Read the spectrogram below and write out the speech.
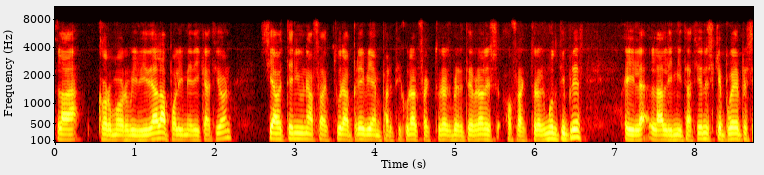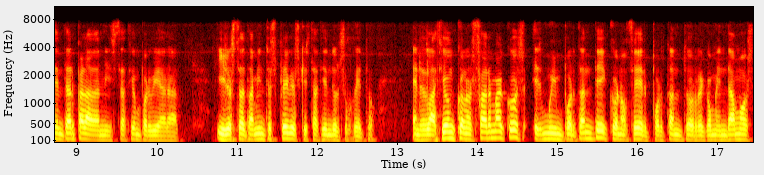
la comorbilidad, la polimedicación, si ha tenido una fractura previa, en particular fracturas vertebrales o fracturas múltiples, y las limitaciones que puede presentar para la administración por vía oral y los tratamientos previos que está haciendo el sujeto. En relación con los fármacos, es muy importante conocer, por tanto, recomendamos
